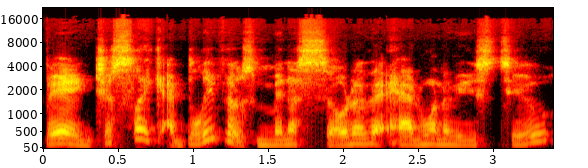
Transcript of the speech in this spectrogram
big, just like I believe it was Minnesota that had one of these too,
